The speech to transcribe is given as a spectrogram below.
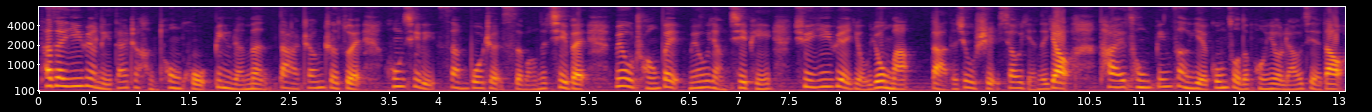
他在医院里待着很痛苦，病人们大张着嘴，空气里散播着死亡的气味，没有床位，没有氧气瓶，去医院有用吗？打的就是消炎的药。他还从殡葬业工作的朋友了解到，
